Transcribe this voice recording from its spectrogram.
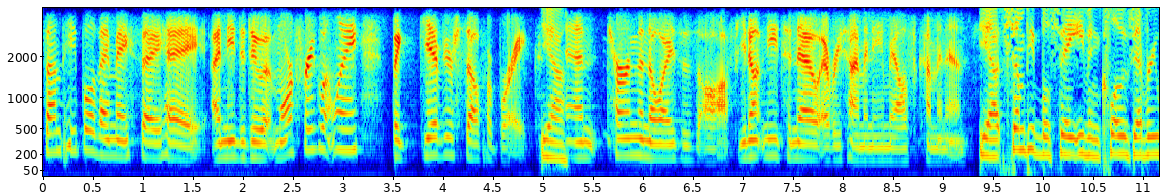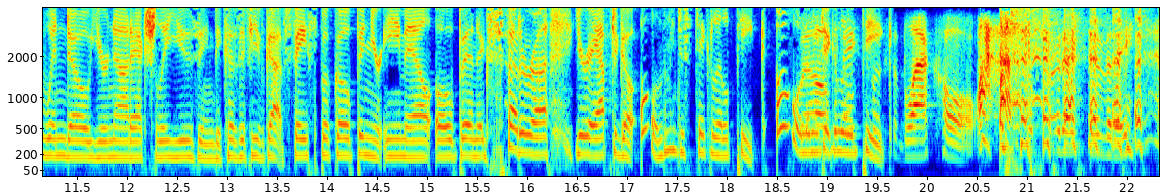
some people, they may say, hey, I need to do it more frequently, but give yourself a break. Yeah. And turn the noises off. You don't need to know every time an email is coming in. Yeah. Some people say even close every window you're not actually using because if you've got Facebook open, your email open, etc., you're apt to go, oh, let me just take a little peek. Oh, well, let me take a little Facebook's peek. a black hole productivity.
